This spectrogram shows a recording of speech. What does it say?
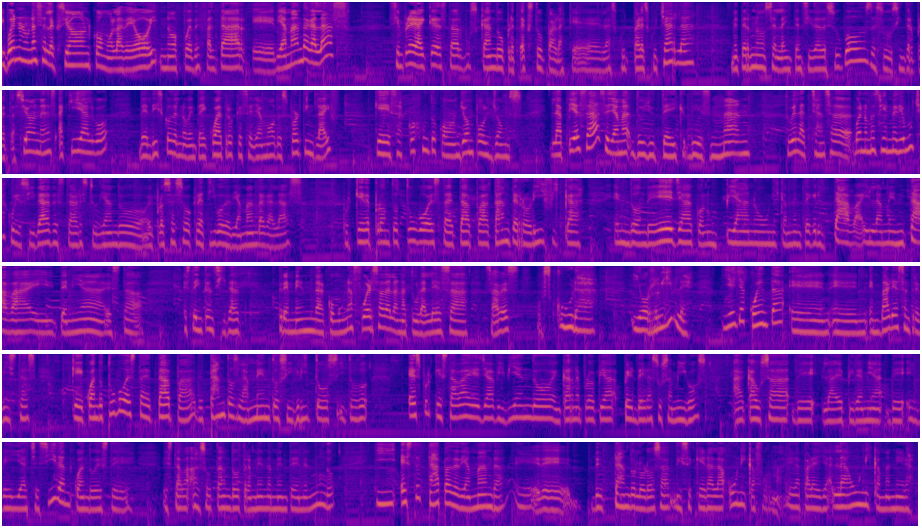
Y bueno, en una selección como la de hoy no puede faltar eh, Diamanda Galás. Siempre hay que estar buscando pretexto para, que para escucharla, meternos en la intensidad de su voz, de sus interpretaciones. Aquí algo del disco del 94 que se llamó The Sporting Life, que sacó junto con John Paul Jones. La pieza se llama Do You Take This Man? Tuve la chance, bueno, más bien me dio mucha curiosidad de estar estudiando el proceso creativo de Diamanda Galás, porque de pronto tuvo esta etapa tan terrorífica en donde ella con un piano únicamente gritaba y lamentaba y tenía esta, esta intensidad tremenda, como una fuerza de la naturaleza, ¿sabes? Oscura y horrible. Y ella cuenta en, en- varias entrevistas que cuando tuvo esta etapa de tantos lamentos y gritos y todo, es porque estaba ella viviendo en carne propia perder a sus amigos a causa de la epidemia del VIH-Sida, cuando este estaba azotando tremendamente en el mundo. Y esta etapa de Diamanda, eh, de, de tan dolorosa, dice que era la única forma, era para ella la única manera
